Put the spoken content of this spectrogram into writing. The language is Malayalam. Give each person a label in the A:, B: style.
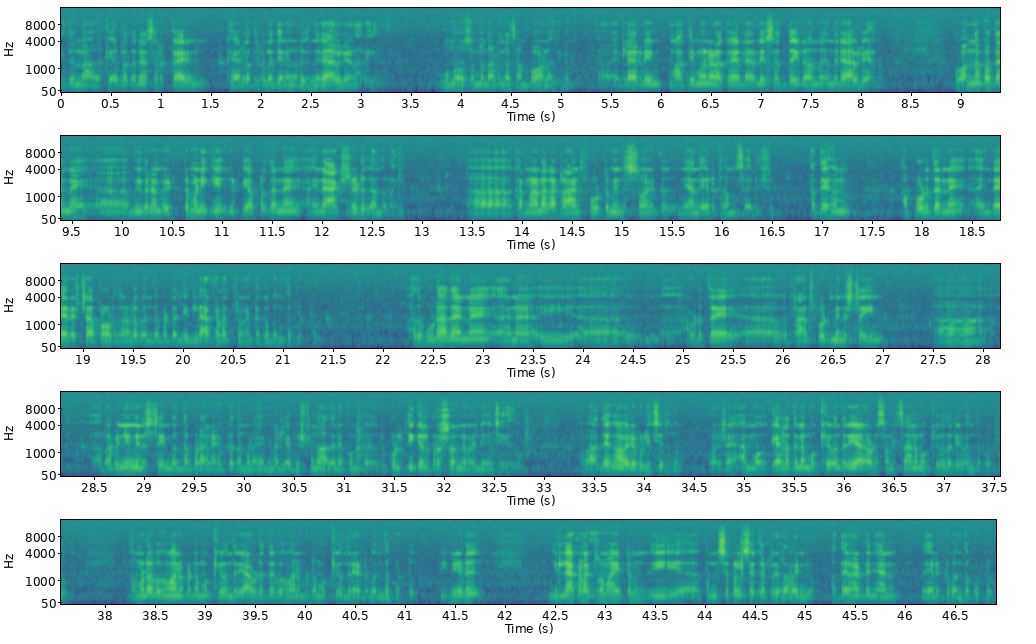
A: ഇത് കേരളത്തിലെ സർക്കാരും കേരളത്തിലുള്ള ജനങ്ങളും ഇന്ന് രാവിലെയാണ് അറിയുന്നത്. മൂന്ന് ദിവസം മുമ്പ് നടന്ന സംഭവമാണെങ്കിലും എല്ലാവരുടെയും മാധ്യമങ്ങളടക്കം എല്ലാവരുടെയും ശ്രദ്ധയിൽ വന്ന് ഇന്ന് രാവിലെയാണ്. വന്നപ്പോൾ തന്നെ വിവരം എട്ട് മണിക്ക് കിട്ടി അപ്പോൾ തന്നെ അതിന്റെ ആക്ഷൻ എടുക്കാൻ തുടങ്ങി. കർണാടക ട്രാൻസ്പോർട്ട് മിനിസ്റ്ററുമായിട്ട് ഞാൻ നേരിട്ട് സംസാരിച്ചു. അദ്ദേഹം അപ്പോൾ തന്നെ അതിന്റെ രക്ഷാപ്രവർത്തനങ്ങളെ ബന്ധപ്പെട്ട ജില്ലാ കളക്ടറുമായിട്ടൊക്കെ ബന്ധപ്പെട്ടു. അതുകൂടാതെ തന്നെ ഈ അവിടുത്തെ ട്രാൻസ്പോർട്ട് മിനിസ്റ്ററെയും റവന്യൂ മിനിസ്റ്ററെയും ബന്ധപ്പെടാനായിട്ട് നമ്മുടെ എം എൽ എ വിഷ്ണുനാഥിനെ കൊണ്ട് ഒരു പൊളിറ്റിക്കൽ പ്രഷറിന് വേണ്ടി ഞാൻ ചെയ്തു. അപ്പോൾ അദ്ദേഹം അവരെ വിളിച്ചിരുന്നു. പക്ഷേ കേരളത്തിന്റെ മുഖ്യമന്ത്രി അവിടെ സംസ്ഥാന മുഖ്യമന്ത്രിയെ ബന്ധപ്പെട്ടു. നമ്മുടെ ബഹുമാനപ്പെട്ട മുഖ്യമന്ത്രി അവിടുത്തെ ബഹുമാനപ്പെട്ട മുഖ്യമന്ത്രിയായിട്ട് ബന്ധപ്പെട്ടു. പിന്നീട് ജില്ലാ കളക്ടറുമായിട്ടും ഈ പ്രിൻസിപ്പൽ സെക്രട്ടറി റവന്യൂ അദ്ദേഹമായിട്ട് ഞാൻ നേരിട്ട് ബന്ധപ്പെട്ടു.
